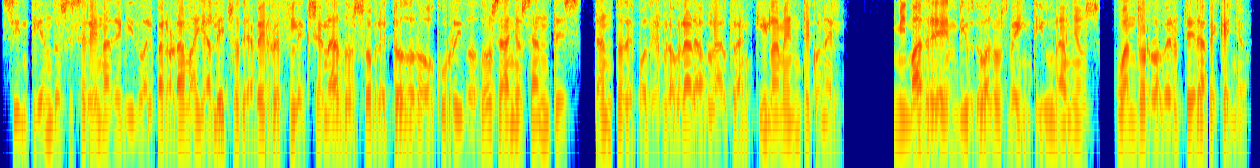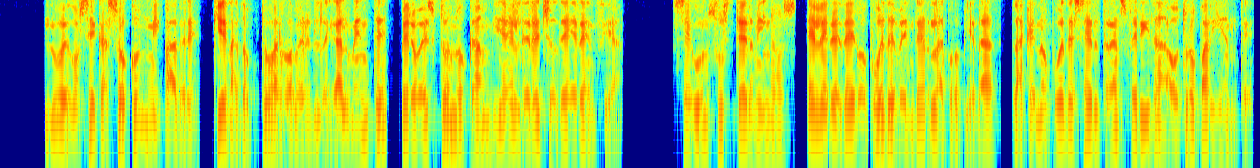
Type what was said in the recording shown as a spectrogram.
sintiéndose serena debido al panorama y al hecho de haber reflexionado sobre todo lo ocurrido dos años antes, tanto de poder lograr hablar tranquilamente con él. Mi madre enviudó a los 21 años, cuando Robert era pequeño. Luego se casó con mi padre, quien adoptó a Robert legalmente, pero esto no cambia el derecho de herencia. Según sus términos, el heredero puede vender la propiedad, la que no puede ser transferida a otro pariente.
